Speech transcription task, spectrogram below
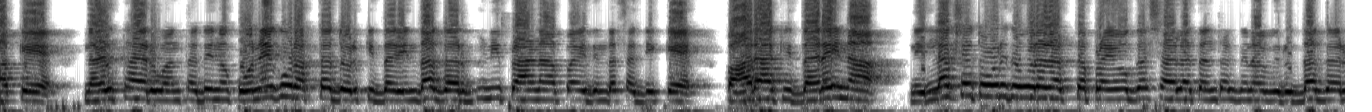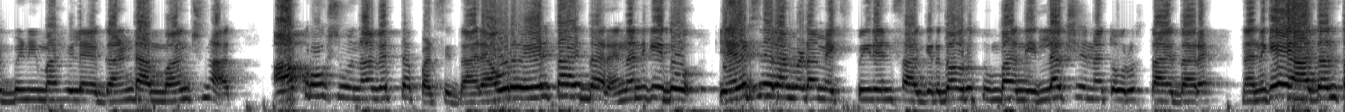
ಆಕೆ ನಳ್ತಾ ಇರುವಂತದ್ದು ಇನ್ನು ಕೊನೆಗೂ ರಕ್ತ ದೊರಕಿದ್ದರಿಂದ ಗರ್ಭಿಣಿ ಪ್ರಾಣಾಪಾಯದಿಂದ ಸದ್ಯಕ್ಕೆ ಪಾರಾಗಿದ್ದಾರೆ. ಇನ್ನ ನಿರ್ಲಕ್ಷ್ಯ ತೋರಿದವರ ರಕ್ತ ಪ್ರಯೋಗಶಾಲಾ ತಂತ್ರಜ್ಞರ ವಿರುದ್ಧ ಗರ್ಭಿಣಿ ಮಹಿಳೆಯ ಗಂಡ ಮಂಜುನಾಥ್ ಆಕ್ರೋಶವನ್ನ ವ್ಯಕ್ತಪಡಿಸಿದ್ದಾರೆ. ಅವರು ಹೇಳ್ತಾ ಇದ್ದಾರೆ, ನನಗೆ ಇದು ಎರಡ್ ಸಲ ಮೇಡಮ್ ಎಕ್ಸ್ಪೀರಿಯನ್ಸ್ ಆಗಿರೋದು. ಅವರು ತುಂಬಾ ನಿರ್ಲಕ್ಷ್ಯನ ತೋರಿಸ್ತಾ ಇದ್ದಾರೆ. ನನಗೆ ಆದಂತ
